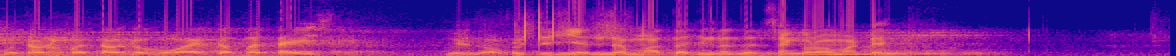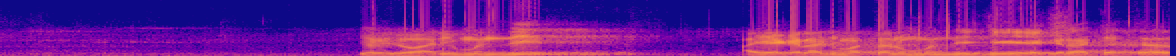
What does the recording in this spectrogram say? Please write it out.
હું તમને બતાવજો હોય તો બતાવીશ. આપણે જઈએ અંદર માતાજીના દર્શન કરવા માટે. જોઈ મંદિર. આ યગરાજ માતાનું મંદિર જે યગરાચાચર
